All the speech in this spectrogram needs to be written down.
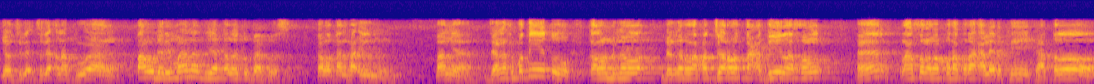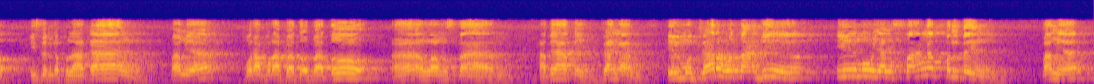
Yang jelek-jelek anak buang. Tahu dari mana dia kalau itu bagus? Kalau tanpa ilmu. Paham ya? Jangan seperti itu. Kalau dengar dengar lafaz jar wa ta'dil langsung eh langsung apa pura-pura alergi, gatel, izin ke belakang. Paham ya? Pura-pura batuk-batuk. Eh, Allah musta'an. Hati-hati, jangan. Ilmu jar wa ta'dil, ilmu yang sangat penting. Paham ya?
